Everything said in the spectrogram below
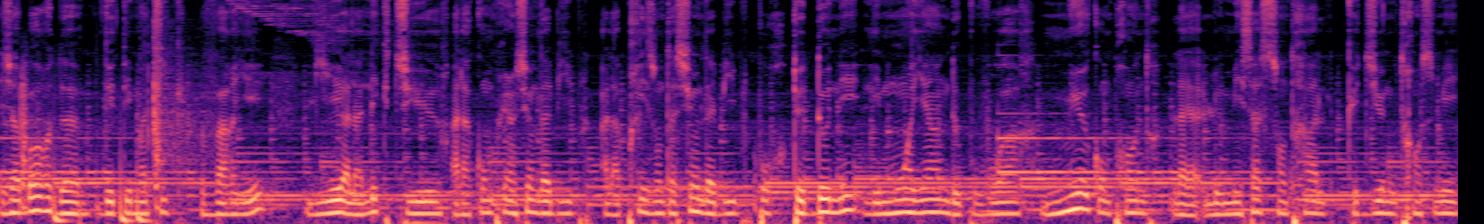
j'aborde des thématiques variées liées à la lecture, à la compréhension de la Bible, à la présentation de la Bible pour te donner les moyens de pouvoir mieux comprendre le message central que Dieu nous transmet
